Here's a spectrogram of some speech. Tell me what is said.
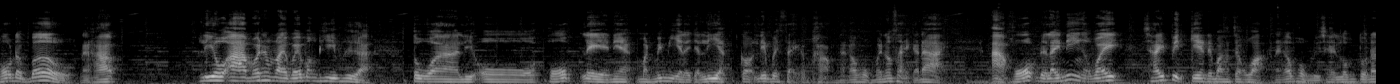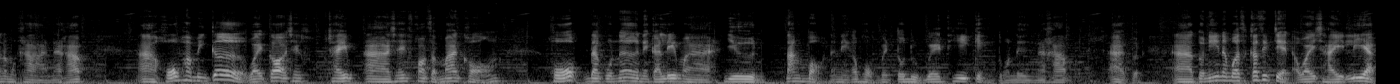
Hope Double นะครับ Leo Arm ไว้ทำไรไว้บางทีเผื่อ ตัว Leo Hope เลเนี่ย มันไม่มีอะไรจะเรียกก็เรียกไปใส่คำๆนะครับผมไม่ต้องใส่ก็ได้อะโฮปเดอะไลนิ่งเอาไว้ใช้ปิดเกมในบางจังหวะนะครับผมหรือใช้ล้มตัวน่ารำคาญนะครับอ่าโฮปพามิงเกอร์ไว้ก็ใช้ใช้อ่าใช้ความสามารถของโฮปดากูเนอร์ในการเรียกมายืนตั้งบอร์ดนั่นเองครับผมเป็นตัวดูดเวทที่เก่งตัวหนึ่งนะครับอ่าตัวอ่าตัวนี้นัมเบอร์97เอาไว้ใช้เรียก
